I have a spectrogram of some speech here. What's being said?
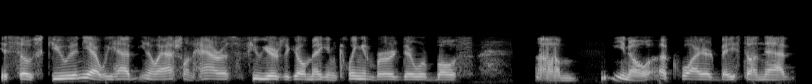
is so skewed and yeah we had you know Ashlyn Harris a few years ago Meghan Klingenberg they were both um, you know acquired based on that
